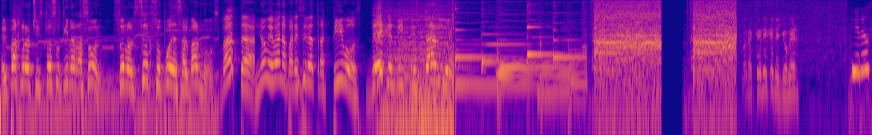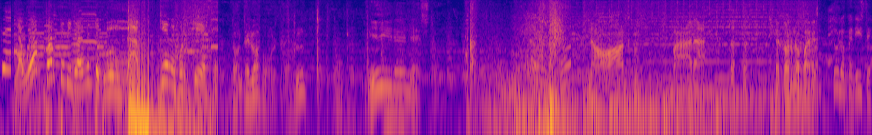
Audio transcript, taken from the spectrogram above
El pájaro chistoso tiene razón. Solo el sexo puede salvarnos. ¡Basta! No me van a parecer atractivos. Dejen de intentarlo. Para que deje de llover. La wea parte literalmente con un dab. ¿Qué mejor que eso? ¿Dónde lo abordan? Miren esto. No, para. Mejor no pares. Tú lo pediste.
